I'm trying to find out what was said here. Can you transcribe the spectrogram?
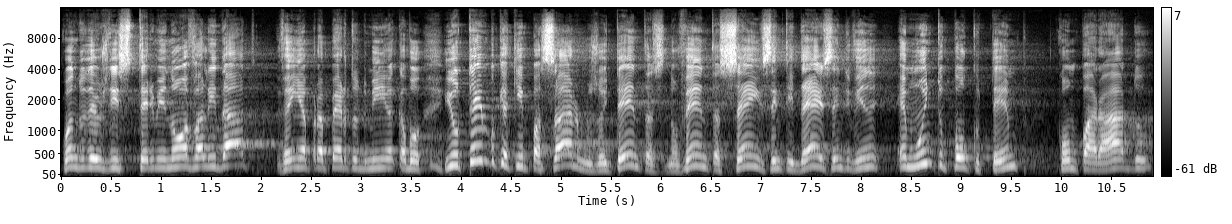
Quando Deus disse terminou a validade, venha para perto de mim, acabou. E o tempo que aqui passarmos, 80, 90, 100, 110, 120, é muito pouco tempo comparado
